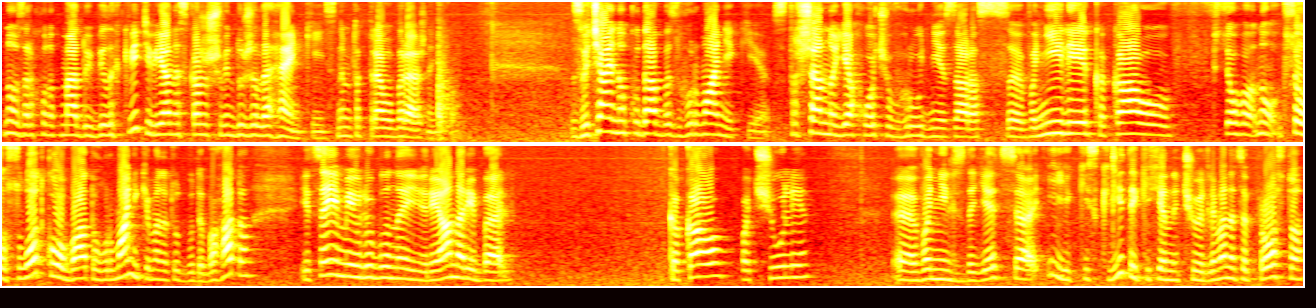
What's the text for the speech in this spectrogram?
ну, за рахунок меду і білих квітів, я не скажу, що він дуже легенький. З ним так треба обережненько. Звичайно, куди без гурманіки. Страшенно я хочу в грудні зараз е, ванілі, какао, всього, ну, всього солодкого, багато гурманіки, в мене тут буде багато. І це є мій улюблений Ріана Рібель. Какао, пачулі, е, ваніль, здається, і якісь квіти, яких я не чую. Для мене це просто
